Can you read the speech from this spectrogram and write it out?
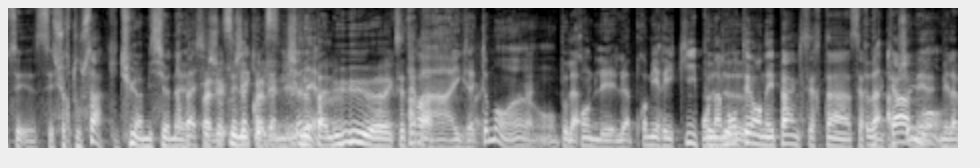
c'est surtout ça qui tue un missionnaire. Ah bah, c'est les, le palu, euh, etc. Ah bah, exactement. Hein. On peut prendre les, la première équipe. On a monté en épingle certains, certains bah, cas, mais, mais la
